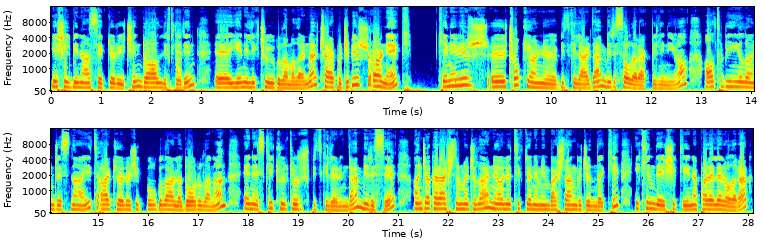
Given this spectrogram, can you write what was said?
Yeşil bina sektörü için doğal liflerin e, yenilikçi uygulamalarına çarpıcı bir örnek. Kenevir e, çok yönlü bitkilerden birisi olarak biliniyor. 6000 yıl öncesine ait arkeolojik bulgularla doğrulanan en eski kültür bitkilerinden birisi. Ancak araştırmacılar Neolitik dönemin başlangıcındaki iklim değişikliğine paralel olarak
